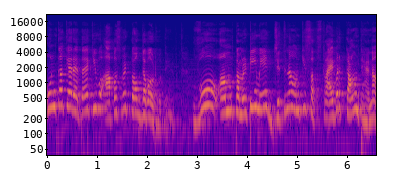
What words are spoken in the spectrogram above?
उनका क्या रहता है कि वो आपस में टॉक्ड अबाउट होते हैं। वो um, कम्युनिटी में जितना उनकी सब्सक्राइबर काउंट है ना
